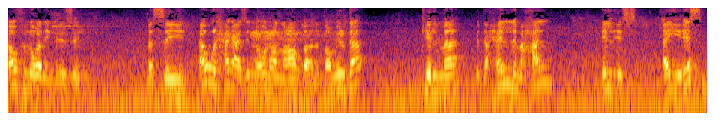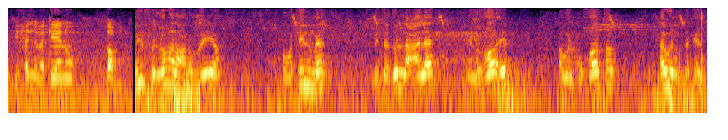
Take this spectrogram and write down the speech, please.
أو في اللغة الإنجليزية. بس أول حاجة عايزين نقولها النهارده إن الضمير ده كلمة بتحل محل الاسم. أي اسم بيحل مكانه ضمير. الضمير في اللغة العربية هو كلمة بتدل على الغائب أو المخاطب أو المتكلم.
